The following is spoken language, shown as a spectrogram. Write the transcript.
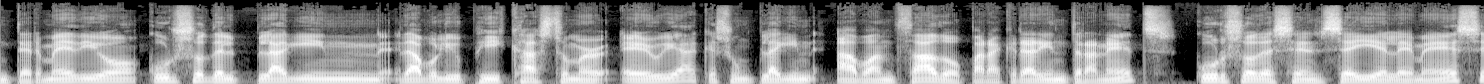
intermedio, curso del plugin WP Customer Area, que es un plugin avanzado para crear intranets, curso de Sensei LMS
